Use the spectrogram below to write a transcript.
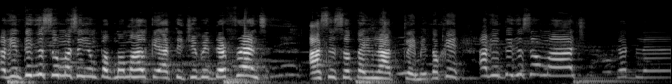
Again, thank you so much sa inyong pagmamahal kay Ate G with their friends. Asinso tayong lahat, claim it, okay? Again, thank you so much. God bless.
